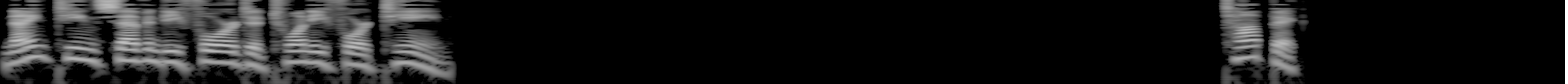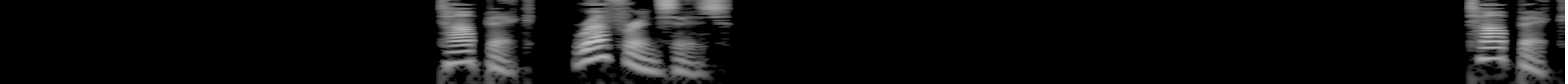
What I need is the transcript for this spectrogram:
1974 to 2014. Topic. Topic. References. Topic.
